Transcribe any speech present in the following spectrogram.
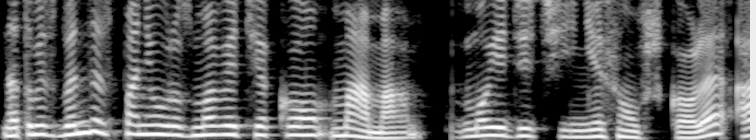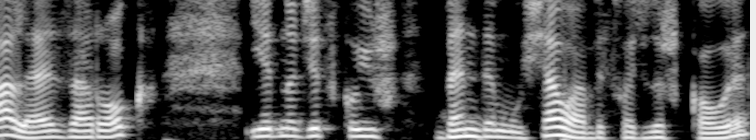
Natomiast będę z panią rozmawiać jako mama. Moje dzieci nie są w szkole, ale za rok jedno dziecko już będę musiała wysłać do szkoły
